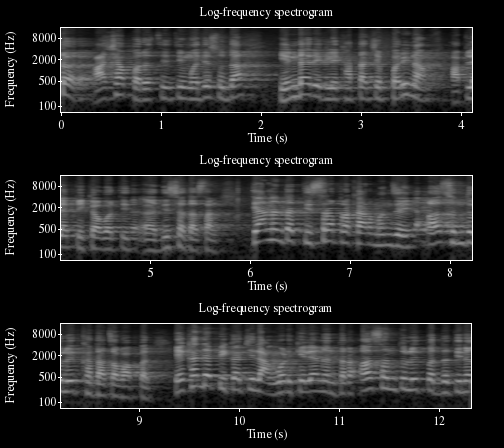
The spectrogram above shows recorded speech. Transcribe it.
तर अशा परिस्थितीमध्ये सुद्धा इनडायरेक्टली खताचे परिणाम आपल्या पिकावरती दिसत असतात. त्यानंतर तिसरा प्रकार म्हणजे असंतुलित खताचा वापर. एखाद्या पिकाची लागवड केल्यानंतर असंतुलित पद्धतीनं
